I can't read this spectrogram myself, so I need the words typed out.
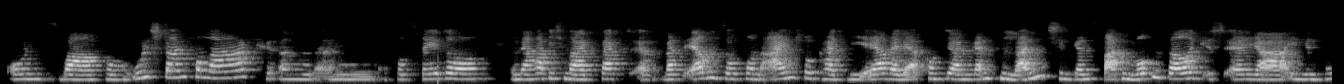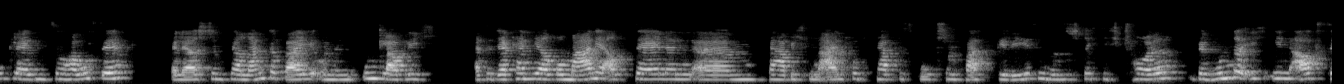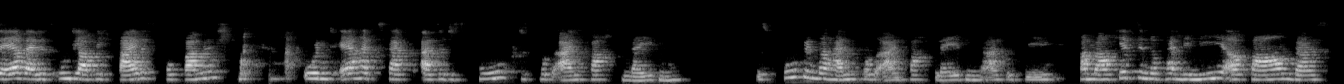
und zwar vom Ulstein Verlag, ein, ein Vertreter. Und da habe ich mal gesagt, äh, was er denn so für einen Eindruck hat, wie er, weil er kommt ja im ganzen Land, in ganz Baden-Württemberg ist er ja in den Buchläden zu Hause, weil er ist schon sehr lang dabei und ein unglaublich also der kann ja Romane erzählen. Ähm, da habe ich den Eindruck, ich habe das Buch schon fast gelesen. Das ist richtig toll. Bewundere ich ihn auch sehr, weil es unglaublich breites Programm ist. Und er hat gesagt, also das Buch, das wird einfach bleiben. Das Buch in der Hand wird einfach bleiben. Also sie haben auch jetzt in der Pandemie erfahren, dass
